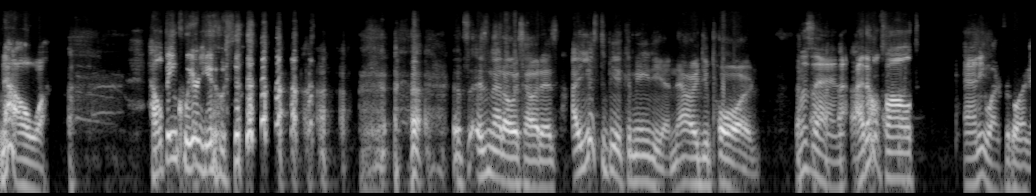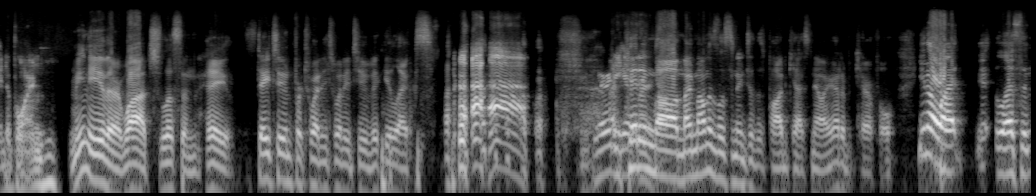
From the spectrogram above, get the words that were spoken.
No. Helping queer youth. it's, isn't that always how it is? I used to be a comedian. Now I do porn. Listen, I don't fault anyone for going into porn. Me neither. Watch, listen. Hey, stay tuned for 2022, Vicky Licks. I'm kidding, mom. My mom is listening to this podcast now. I gotta be careful. You know what? Listen,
